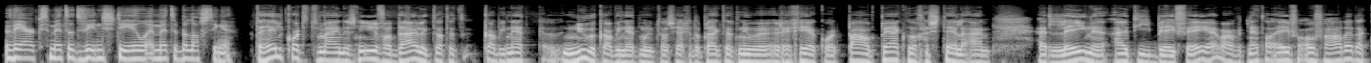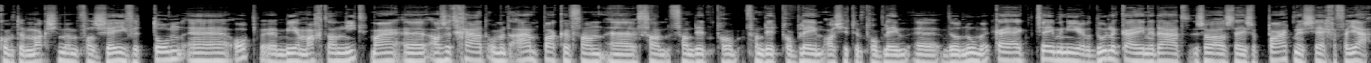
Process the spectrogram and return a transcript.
werkt met het winstdeel en met de belastingen? De hele korte termijn is in ieder geval duidelijk dat het kabinet, het nieuwe kabinet moet ik dan zeggen, dat blijkt uit het nieuwe regeerakkoord, paal en perk wil gaan stellen aan het lenen uit die BV, hè, waar we het net al even over hadden. Daar komt een maximum van 7 ton uh, op. Uh, meer mag dan niet. Maar als het gaat om het aanpakken van, van, van, dit van dit probleem, als je het een probleem wil noemen, kan je eigenlijk twee manieren doen. Dan kan je inderdaad, zoals deze partners zeggen, van ja,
